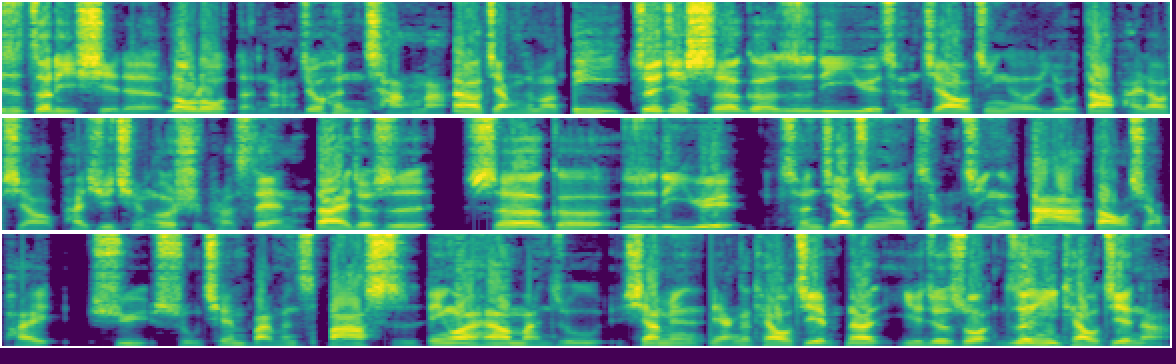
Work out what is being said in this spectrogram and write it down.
实这里写的漏漏等啊，就很长嘛。那要讲什么？第，最近十二个日历月成交金额由大排到小，排序前二十 percent。再来就是十二个日历月成交金额总金额大到小排序数前百分之八十。另外还要满足下面两个条件，那也就是说任意条件啊，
